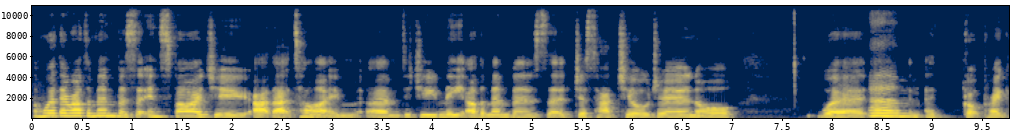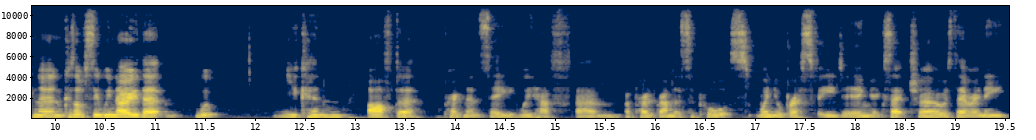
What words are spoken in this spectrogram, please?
And were there other members that inspired you at that time? Um, did you meet other members that had just had children or were Um, had got pregnant? Because obviously we know that we, you can after pregnancy we have um, a program that supports when you're breastfeeding, etc. Was there any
